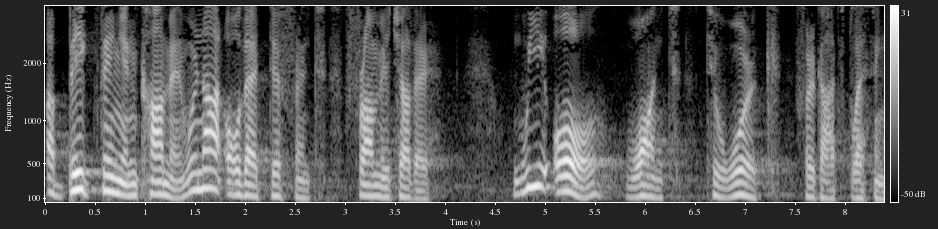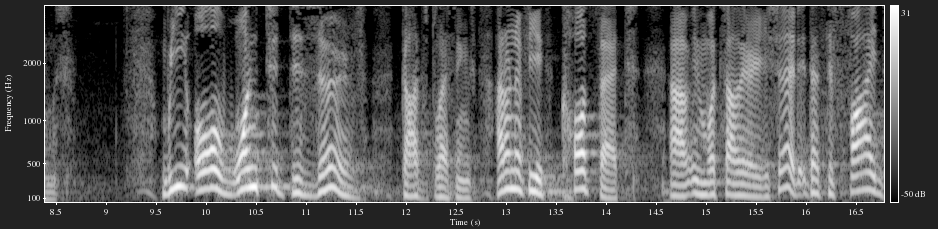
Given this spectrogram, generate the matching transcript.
a big thing in common. We're not all that different from each other. We all want to work for God's blessings. We all want to deserve God's blessings. I don't know if you caught that uh, in what Salieri said, that defied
